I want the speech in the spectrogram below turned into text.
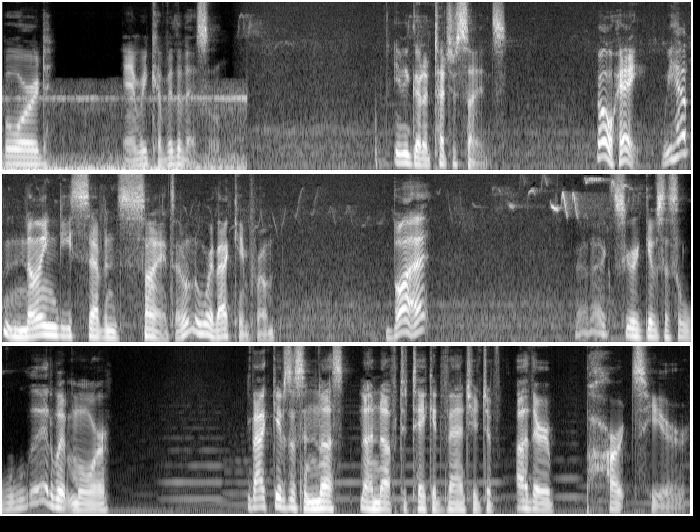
Board. And recover the vessel. Even got a touch of science. Oh, hey. We have 97 science. I don't know where that came from. But... That actually gives us a little bit more. That gives us enough, enough to take advantage of other parts here.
